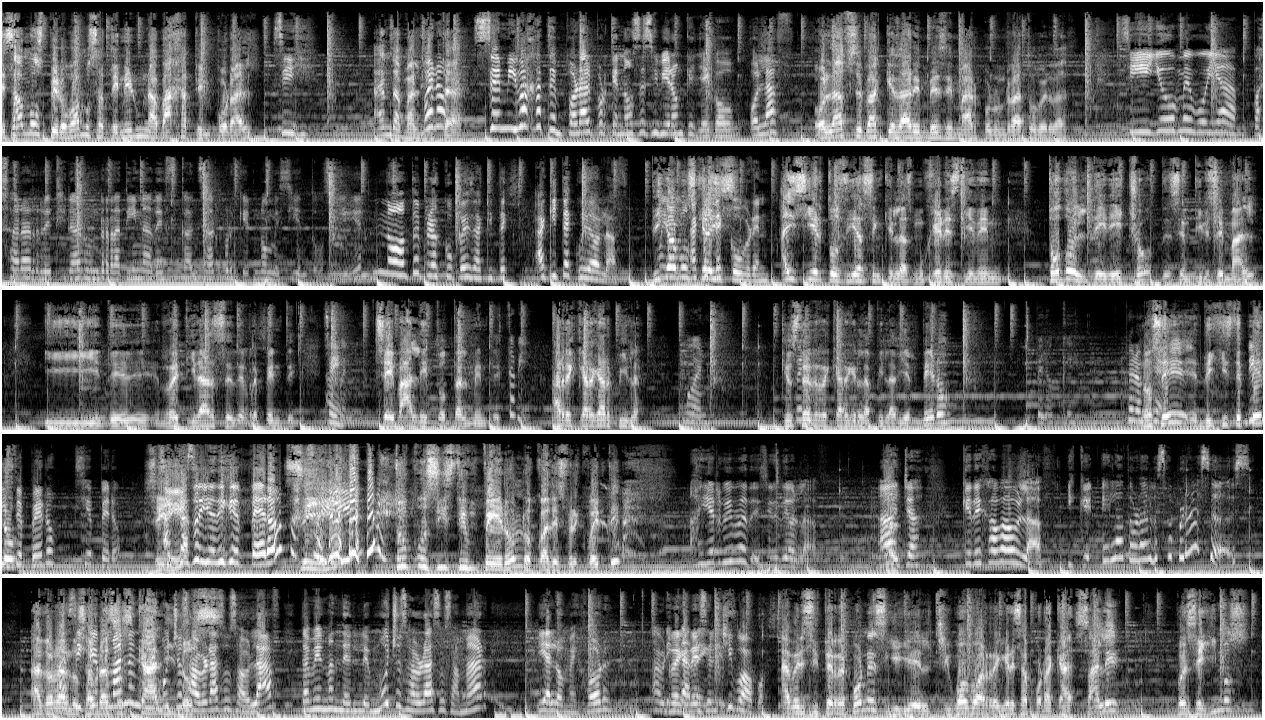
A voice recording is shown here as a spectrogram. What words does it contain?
regresamos, pero vamos a tener una baja temporal. Sí. Anda, malita. Bueno, semi baja temporal porque no sé si vieron que llegó Olaf. Olaf se va a quedar en vez de Mar por un rato, ¿verdad? Sí, yo me voy a pasar a retirar un ratín a descansar porque no me siento bien. No te preocupes, aquí te, aquí te cuida Olaf. Digamos Aquí que hay, te cubren. hay ciertos días en que las mujeres tienen todo el derecho de sentirse mal y de retirarse de repente. Ah, Sí. bueno, Se vale totalmente. está bien. A recargar pila. Bueno, Que usted recargue la pila bien. Pero, ¿pero qué? ¿Pero no qué? sé, dijiste pero. Dijiste pero. Dije pero. Sí. ¿Acaso yo dije pero? Sí. Tú pusiste un pero, lo cual es frecuente. Ay, algo iba a decir de Olaf. Ah, Al- ya. Que dejaba a Olaf y que él adora los abrazos. Adora Así los que abrazos mándenle cálidos. muchos abrazos a Olaf. También mándenle muchos abrazos a Mar. Y a lo mejor Ahorita regrese el chihuahua. A ver si te repones y el chihuahua regresa por acá. ¿Sale? Pues seguimos.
